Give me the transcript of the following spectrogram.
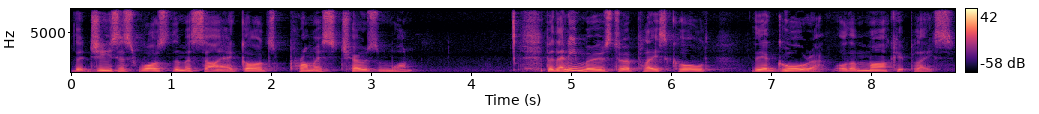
that Jesus was the Messiah, God's promised chosen one. But then he moves to a place called the Agora, or the marketplace,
